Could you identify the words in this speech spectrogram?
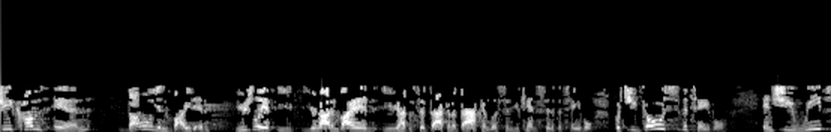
she comes in, not really invited. Usually, if you're not invited, you have to sit back in the back and listen. You can't sit at the table. But she goes to the table and she weeps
